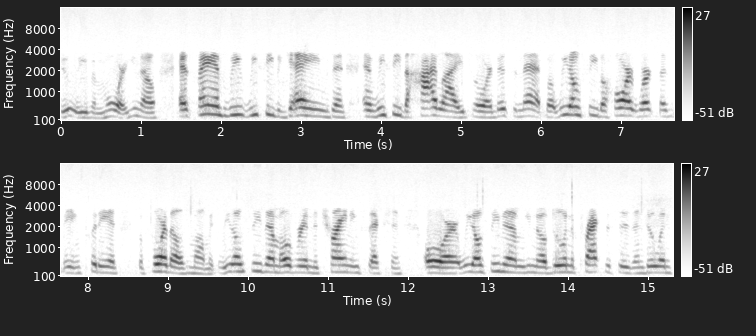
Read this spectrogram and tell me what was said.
do even more you know. As fans we we see the games and and we see the highlights or this and that but we don't see the hard work that's being put in before those moments. We don't see them over in the training section or we don't see them you know doing the practices and doing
